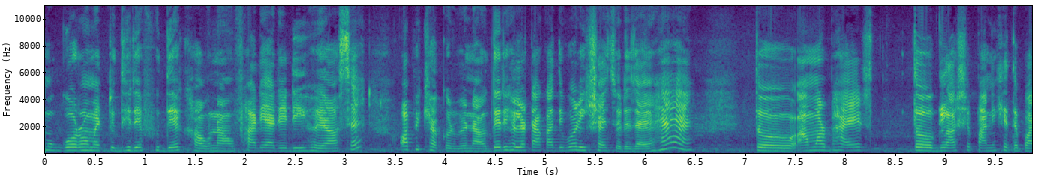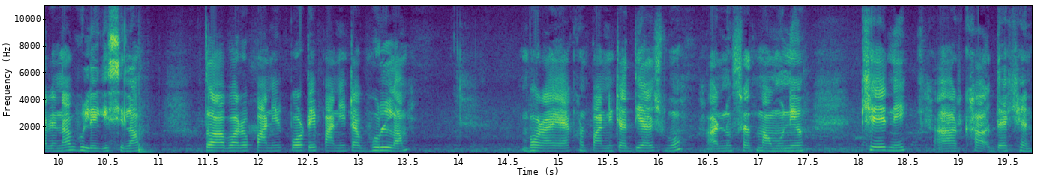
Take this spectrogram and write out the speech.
মুখ গরম একটু ধীরে ফুদে খাও নাও ফারিয়া রেডি হয়ে আছে। অপেক্ষা করবে নাও, দেরি হলে টাকা দিব, রিক্সায় চলে যায় হ্যাঁ? তো আমার ভাইয়ের তো গ্লাসে পানি খেতে পারে না, ভুলে গেছিলাম। তো আবারও পানির পটে পানিটা ভরলাম। ভরায় এখন পানিটা দিয়ে আসব। আর নুসরাত মামুনিও খেয়ে নিক, আর খা, দেখেন,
